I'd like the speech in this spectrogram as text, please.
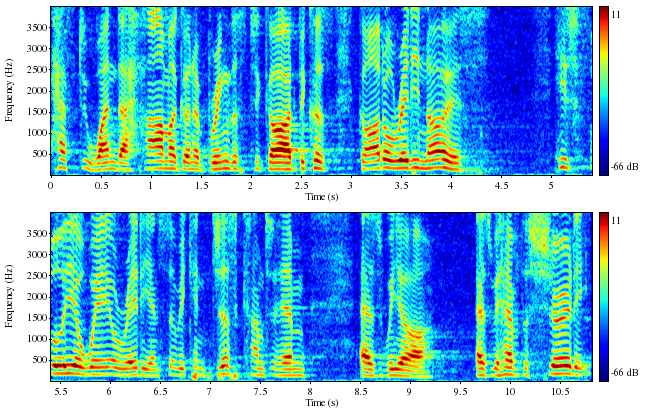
have to wonder, how am I going to bring this to God? Because God already knows. He's fully aware already. And so we can just come to Him as we are, as we have the surety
